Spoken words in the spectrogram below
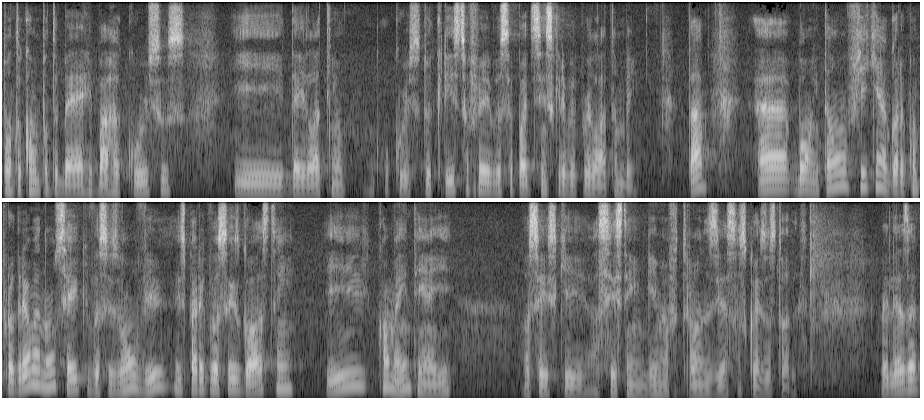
.com.br barra cursos e daí lá tem o, o, curso do Christopher e você pode se inscrever por lá também, tá? Uh, bom, então fiquem agora com o programa, não sei o que vocês vão ouvir, espero que vocês gostem e comentem aí, vocês que assistem Game of Thrones e essas coisas todas, beleza?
